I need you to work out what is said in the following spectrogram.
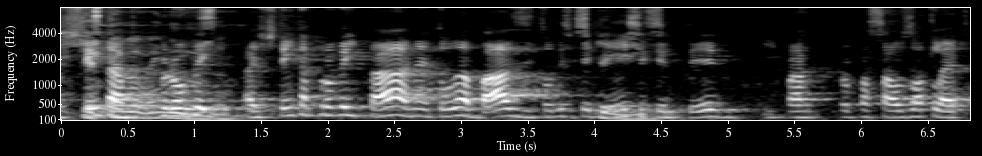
gente tenta, aproveitar, a gente tenta aproveitar, né, toda a base, toda a experiência, experiência. que ele teve e para passar os atletas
